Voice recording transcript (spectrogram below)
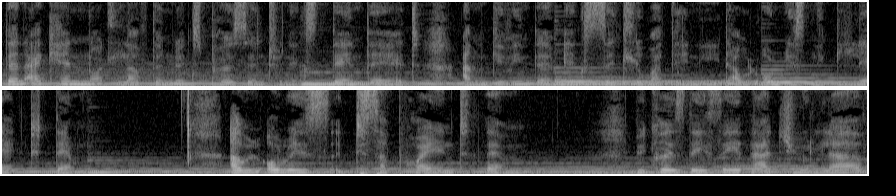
then I cannot love the next person to an extent that I'm giving them exactly what they need. I will always neglect them. I will always disappoint them because they say that you love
